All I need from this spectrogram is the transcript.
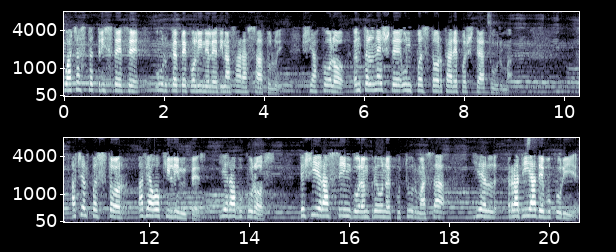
cu această tristețe, urcă pe colinele din afara satului și acolo întâlnește un păstor care păștea turma. Acel păstor avea ochii limpezi, era bucuros. Deși era singur împreună cu turma sa, el radia de bucurie.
